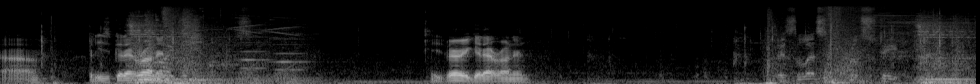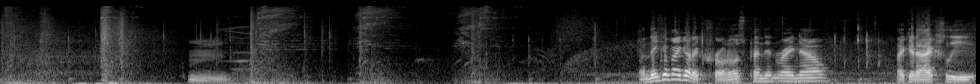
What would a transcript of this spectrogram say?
Uh, but he's good at running. He's very good at running. This lesson will stay. I think if I got a Chronos pendant right now, I could actually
